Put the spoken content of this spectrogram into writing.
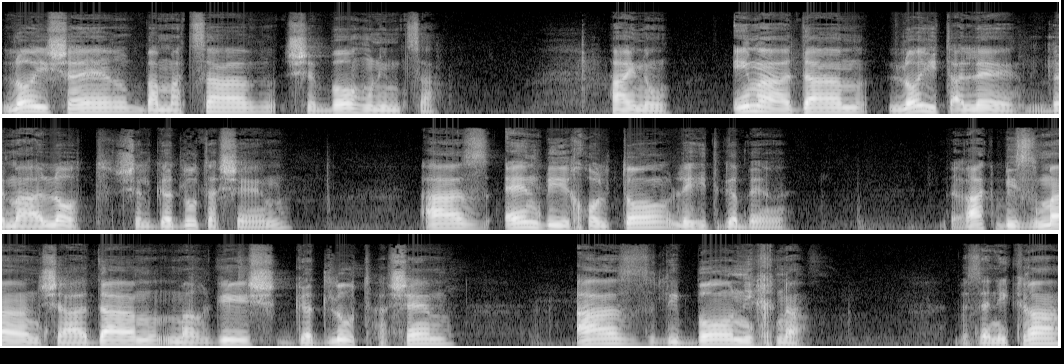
לא יישאר במצב שבו הוא נמצא. היינו, אם האדם לא יתעלה במעלות של גדלות השם, אז אין ביכולתו להתגבר. ורק בזמן שהאדם מרגיש גדלות השם, אז ליבו נכנע. וזה נקרא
